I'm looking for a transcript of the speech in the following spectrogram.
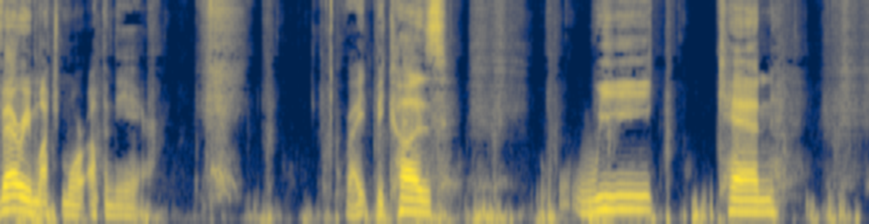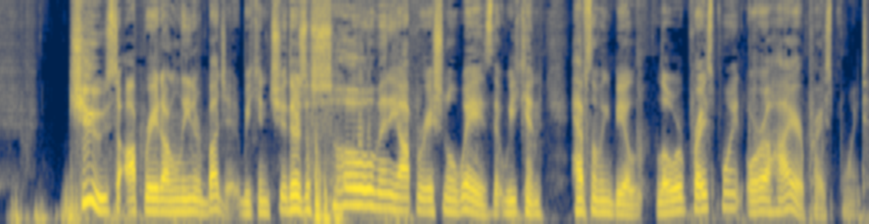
very much more up in the air. Right? Because we can choose to operate on a leaner budget. We can choose, there's so many operational ways that we can have something be a lower price point or a higher price point.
